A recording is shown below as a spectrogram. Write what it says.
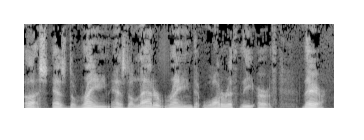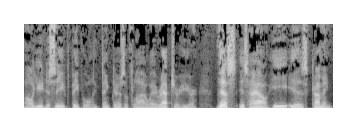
us as the rain, as the latter rain that watereth the earth. There, all you deceived people who think there's a flyaway rapture here, this is how he is coming.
